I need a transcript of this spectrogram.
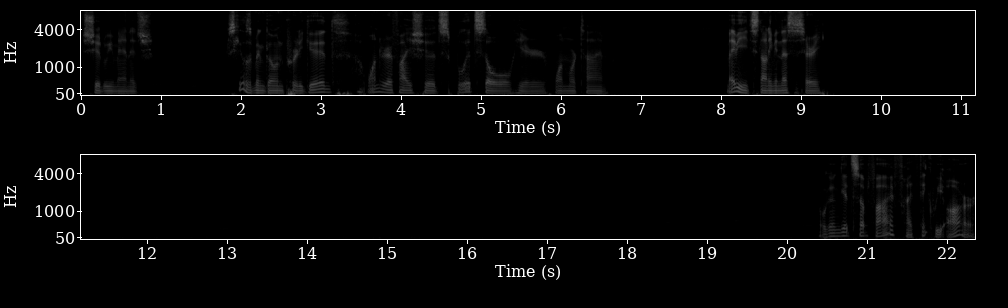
should we manage Skill's been going pretty good. I wonder if I should split soul here one more time. Maybe it's not even necessary. Are going to get sub 5? I think we are.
